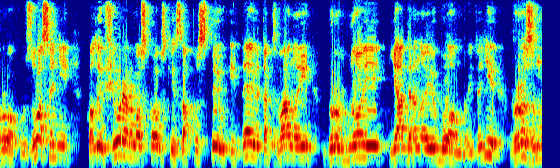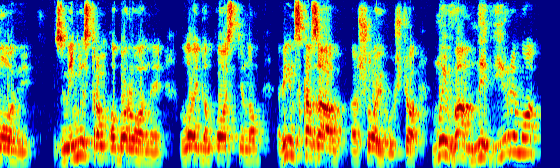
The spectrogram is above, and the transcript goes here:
року з осені, коли фюрер московський запустив ідею так званої брудної ядерної бомби. І тоді в розмові з міністром оборони Ллойдом Остіном він сказав Шойгу, що ми вам не віримо.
